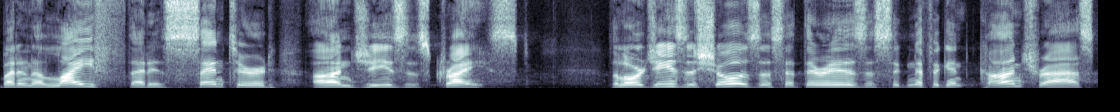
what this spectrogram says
but in a life that is centered on Jesus Christ. The Lord Jesus shows us that there is a significant contrast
